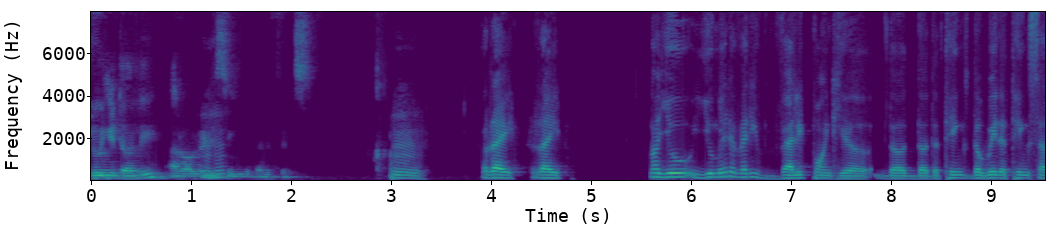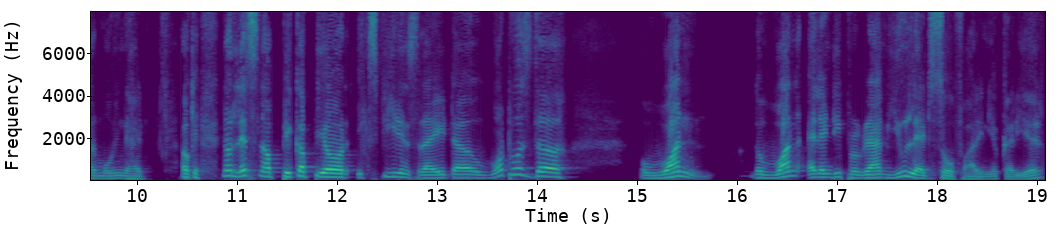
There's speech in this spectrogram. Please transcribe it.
doing it early are already mm-hmm. seeing the benefits. Mm. Right, right. Now you you made a very valid point here. The the the things the way the things are moving ahead. Okay. Now let's now pick up your experience. Right. Uh, what was the one the one L&D program you led so far in your career?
